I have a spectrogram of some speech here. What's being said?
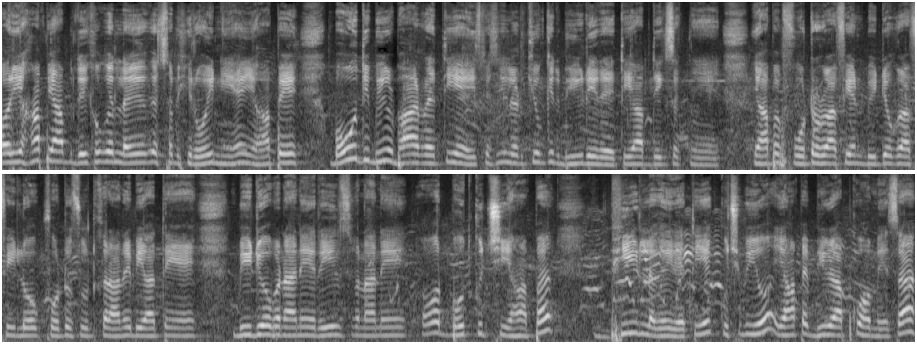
और यहाँ पर आप देखोगे, लगेगा सब हीरोइन ही है। यहाँ पर बहुत ही भीड़ भाड़ रहती है। स्पेशली लड़कियों की भीड़ ही रहती है, आप देख सकते हैं। यहाँ पर फोटोग्राफी एंड वीडियोग्राफी लोग फ़ोटो शूट कराने भी आते हैं, वीडियो बनाने, रील्स बनाने और बहुत कुछ यहाँ पर भीड़ लगी रहती है। कुछ भी हो, यहाँ पर भीड़ आपको हमेशा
